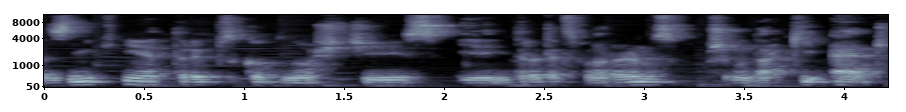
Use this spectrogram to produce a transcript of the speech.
zniknie tryb zgodności z Internet Explorerem z przeglądarki Edge.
